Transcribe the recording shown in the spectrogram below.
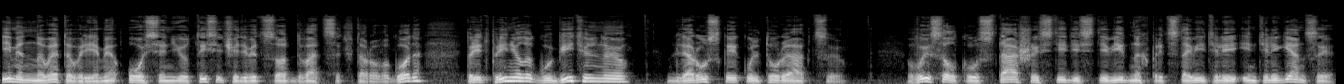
именно в это время, осенью 1922 года, предприняло губительную для русской культуры акцию высылку 160 видных представителей интеллигенции,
